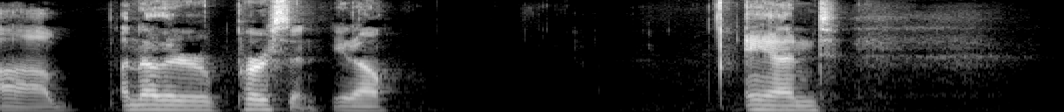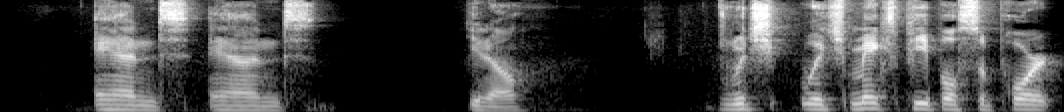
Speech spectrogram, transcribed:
uh, another person, you know, and and and you know which which makes people support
